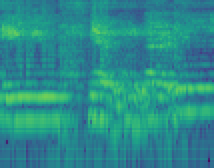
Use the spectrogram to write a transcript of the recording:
thì nhà đúng là đêm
